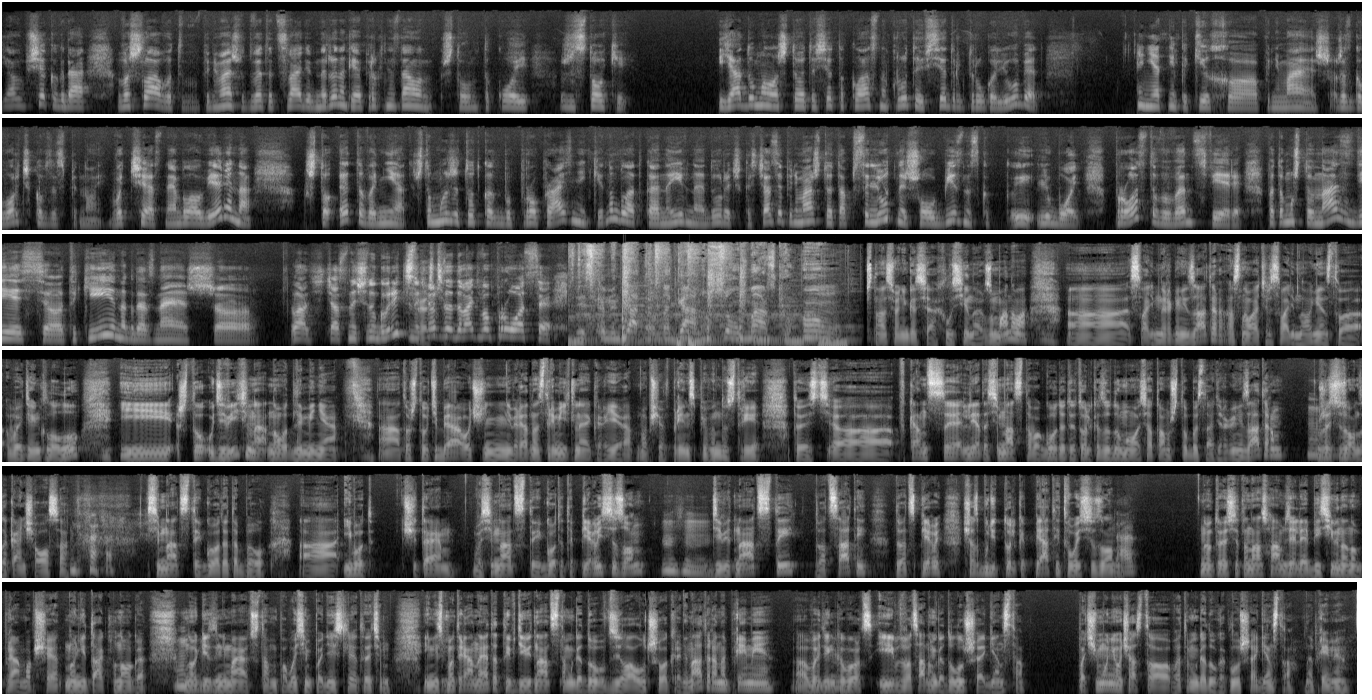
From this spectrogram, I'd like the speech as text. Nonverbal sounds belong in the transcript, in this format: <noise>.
Я вообще, когда вошла, вот, понимаешь, вот в этот свадебный рынок, я, во-первых, не знала, что он такой жестокий. И я думала, что это все так классно, круто, и все друг друга любят. И нет никаких, э, понимаешь, разговорчиков за спиной. Вот честно, я была уверена, что этого нет, что мы же тут как бы про праздники. Ну, была такая наивная дурочка. Сейчас я понимаю, что это абсолютный шоу-бизнес, как и любой, просто в ивент-сфере. Потому что у нас здесь э, такие иногда, знаешь, э, Ладно, сейчас начну говорить, ты начнешь задавать вопросы. Здесь комментатор Нагану, шоу Must у нас сегодня в гостях Лусина Арзуманова, э, свадебный организатор, основатель свадебного агентства Wedding Lulu. И что удивительно, ну вот для меня, э, то, что у тебя очень невероятно стремительная карьера вообще, в принципе, в индустрии. То есть э, в конце лета 2017 года ты только задумывалась о том, чтобы стать организатором. Mm-hmm. Уже сезон заканчивался. <laughs> 17 год это был. И вот считаем 18 год это первый сезон, угу. 19 20 21 сейчас будет только пятый твой сезон. Да. Ну, то есть это на самом деле объективно, ну, прям вообще, ну, не так много. Mm-hmm. Многие занимаются там по 8-10 по 10 лет этим. И несмотря на это, ты в 2019 году взяла лучшего координатора на премии uh, Wedding mm-hmm. Awards и в 2020 году лучшее агентство. Почему не участвовала в этом году как лучшее агентство на премии?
